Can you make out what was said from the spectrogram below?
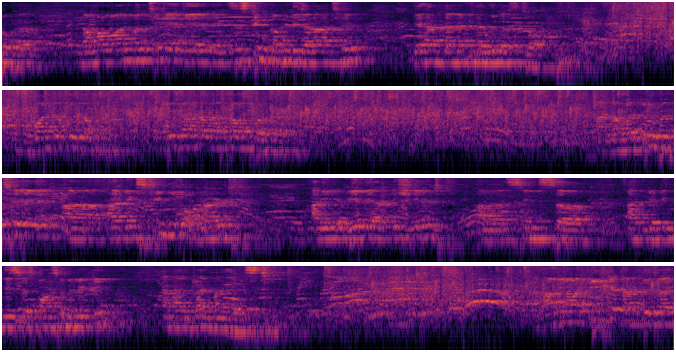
ফর ভূমি প্রোগ্রাম নাম্বার ওয়ান হচ্ছে যে যে এক্সিস্টিং কমিটি যারা আছে দে হ্যাভ ডান এ ফ্যাবুলাস জব ওয়ান্ডারফুল জব বিগ রাউন্ড অফ অ্যাপ্লজ ফর দ্যাট আর নাম্বার টু হচ্ছে আই এম এক্সট্রিমলি অনার্ড I really appreciate uh, since uh, I'm getting this responsibility and I'll try my best. আমি আমার টিমকে ডাকতে চাই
